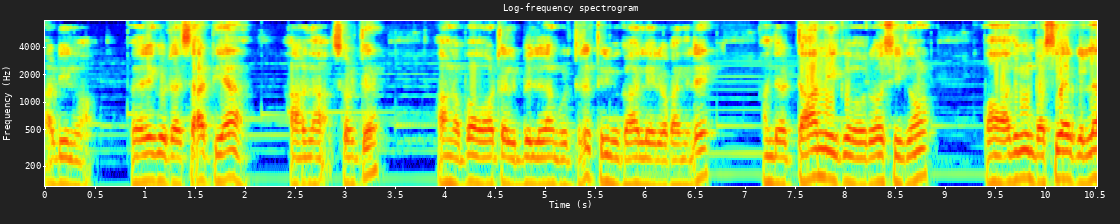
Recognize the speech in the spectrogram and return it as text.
அப்படின்வான் வெரி குட்டா சாப்பிட்டியா? அவ்வளோதான் சொல்லிட்டு அவங்க அப்பா ஹோட்டல் பில்லுலாம் கொடுத்துட்டு திரும்பி காரில் ஏறி உக்காந்துட்டு அந்த டாமிக்கும் ரோசிக்கும் பாவம் அதுக்கும் பசியாக இருக்குல்ல?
